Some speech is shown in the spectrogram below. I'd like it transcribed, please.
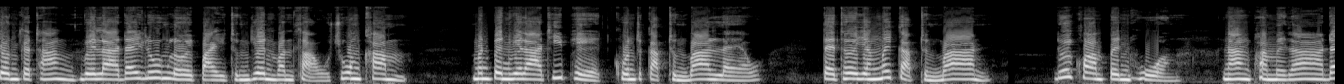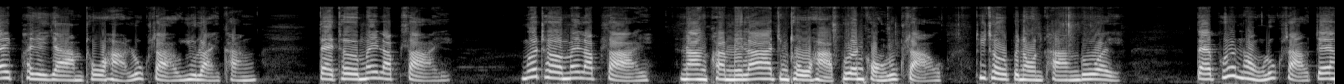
จนกระทั่งเวลาได้ล่วงเลยไปถึงเย็นวันเสาร์ช่วงค่ำมันเป็นเวลาที่เพจควรจะกลับถึงบ้านแล้ว แต่เธอยังไม่กลับถึงบ้าน ด้วยความเป็นห่วง นางพาเมล่าได้พยายามโทรหาลูกสาวอยู่หลายครั้ง แต่เธอไม่รับสาย เมื่อเธอไม่รับสาย นางพาเมล่าจึงโทรหาเพื่อนของลูกสาวที่เธอไปนอนค้างด้วย แต่เพื่อนของลูกสาวแจ้ง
